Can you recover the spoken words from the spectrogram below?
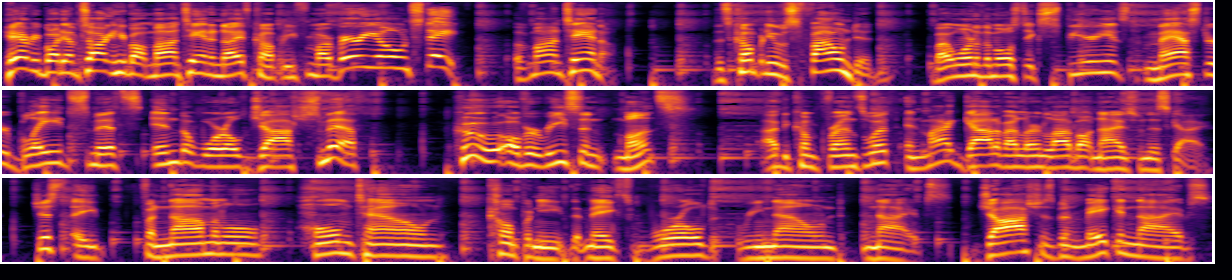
Hey, everybody, I'm talking here about Montana Knife Company from our very own state of Montana. This company was founded by one of the most experienced master bladesmiths in the world, Josh Smith, who, over recent months, I've become friends with. And my God, have I learned a lot about knives from this guy. Just a phenomenal hometown company that makes world renowned knives. Josh has been making knives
